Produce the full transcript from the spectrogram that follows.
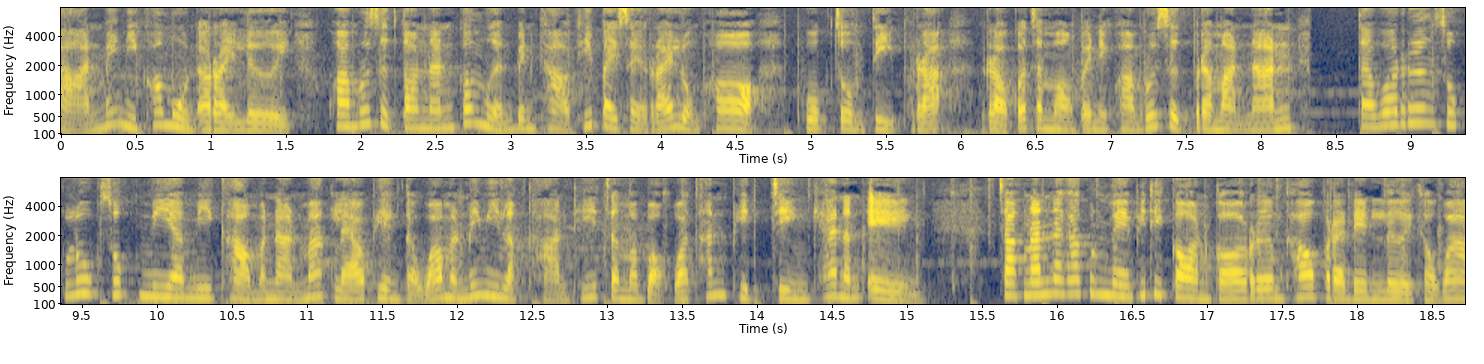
ฐานไม่มีข้อมูลอะไรเลย ความรู้สึกตอนนั้นก็เหมือนเป็นข่าวที่ไปใส่ร้ายหลวงพ่อ พวกโจมตีพระ เราก็จะมองไปในความรู้สึกประมาณนั้น แต่ว่าเรื่องซุกลูกซุกเมียมีข่าวมานานมากแล้ว เพียงแต่ว่ามันไม่มีหลักฐานที่จะมาบอกว่าท่านผิดจริงแค่นั้นเอง จากนั้นนะคะคุณเมย์พิธีกรก็เริ่มเข้าประเด็นเลยค่ะว่า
